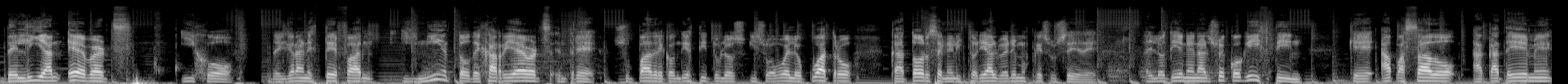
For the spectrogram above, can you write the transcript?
de Liam Everts, hijo del gran Stefan y nieto de Harry Everts, entre su padre con 10 títulos y su abuelo 4, 14 en el historial, veremos qué sucede. Ahí lo tienen al sueco Gifting, que ha pasado a KTM,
